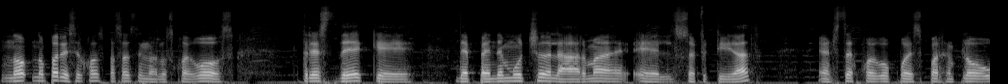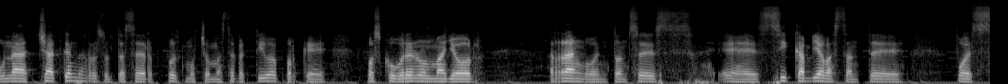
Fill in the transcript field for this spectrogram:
no, no podría decir juegos pasados, sino los juegos 3D que depende mucho de la arma, el, su efectividad. En este juego, pues, por ejemplo, una shotgun resulta ser pues mucho más efectiva porque pues cubren un mayor rango. Entonces, eh, sí cambia bastante pues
